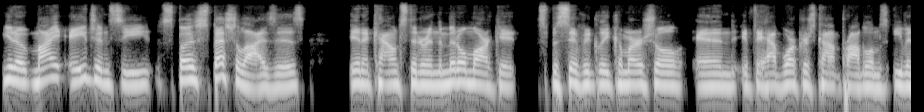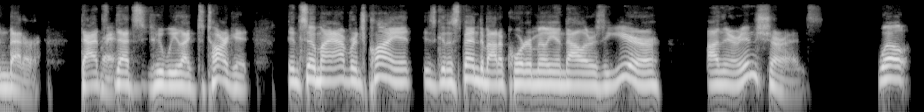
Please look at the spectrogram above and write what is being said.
you know, my agency spe- specializes in accounts that are in the middle market, specifically commercial, and if they have workers' comp problems, even better. That's right. that's who we like to target. And so my average client is going to spend about a quarter million dollars a year on their insurance. Well,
